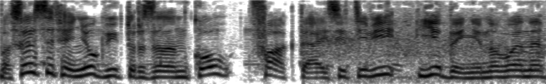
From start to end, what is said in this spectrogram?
Василь Сефянюк, Віктор Зеленков, Факти ICTV, Єдині новини.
